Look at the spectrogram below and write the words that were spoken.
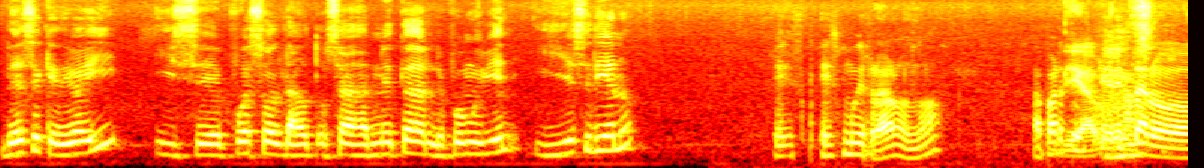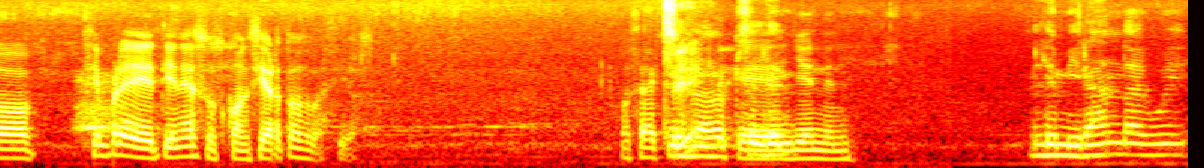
de ese que dio ahí y se fue sold out, o sea, neta le fue muy bien y ese día no. Es, es muy raro, ¿no? Aparte, Diablos. Querétaro siempre tiene sus conciertos vacíos. O sea, que Sí, es raro que de- llenen. El de Miranda, güey.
